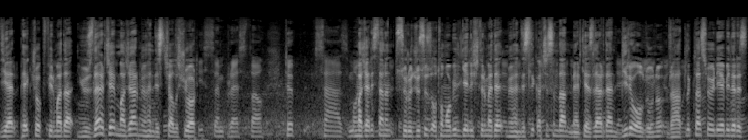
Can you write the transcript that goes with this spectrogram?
diğer pek çok firmada yüzlerce Macar mühendis çalışıyor. Macaristan'ın sürücüsüz otomobil geliştirmede mühendislik açısından merkezlerden biri olduğunu rahatlıkla söyleyebiliriz.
